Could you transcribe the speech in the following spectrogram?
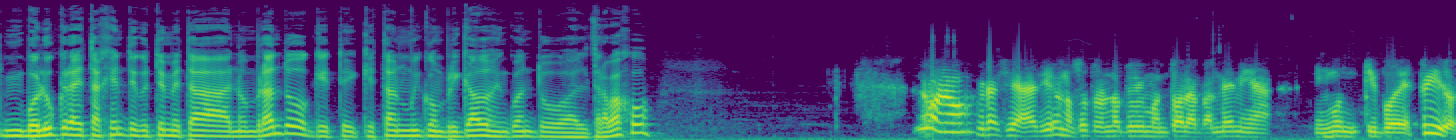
involucra a esta gente que usted me está nombrando, que, te, que están muy complicados en cuanto al trabajo? No, no, gracias a Dios nosotros no tuvimos en toda la pandemia ningún tipo de despido.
